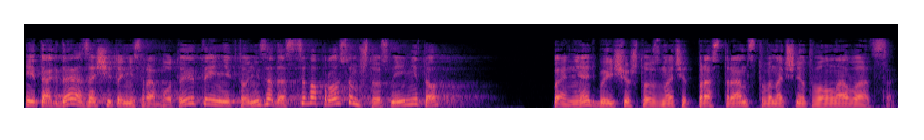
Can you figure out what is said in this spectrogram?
И тогда защита не сработает, и никто не задастся вопросом, что с ней не то. Понять бы еще, что значит «пространство начнет волноваться».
